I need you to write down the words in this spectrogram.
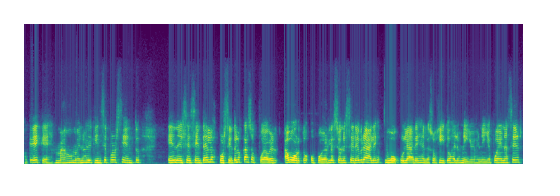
okay, que es más o menos el 15%, en el 60% de los casos puede haber aborto o puede haber lesiones cerebrales u oculares en los ojitos a los niños. El niño puede nacer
